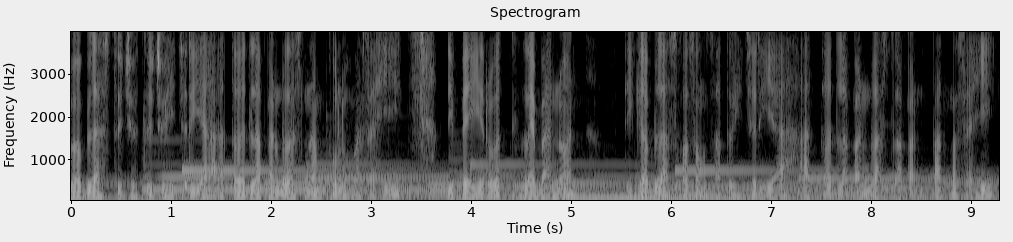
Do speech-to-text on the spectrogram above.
1277 Hijriah atau 1860 Masehi, di Beirut, Lebanon 1301 Hijriah atau 1884 Masehi,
